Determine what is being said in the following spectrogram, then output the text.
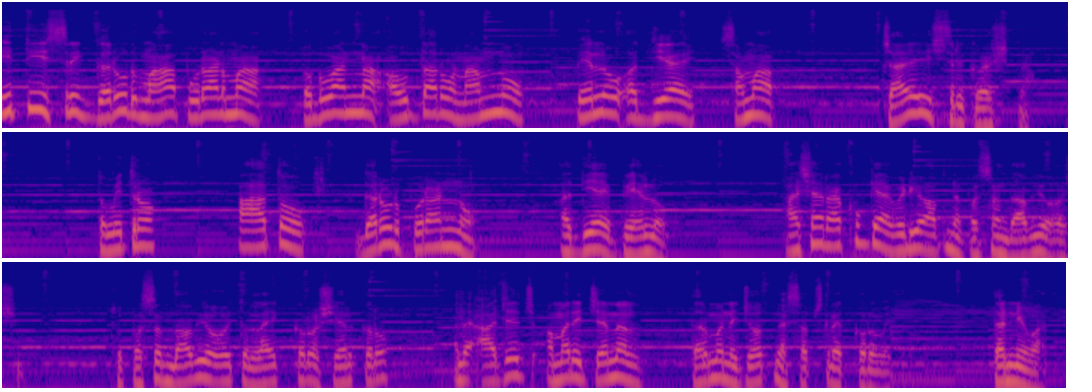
ઇતિ શ્રી ગરુડ મહાપુરાણમાં ભગવાનના અવતારો નામનો પહેલો અધ્યાય સમાપ્ત. જય શ્રી કૃષ્ણ. તો મિત્રો, આ હતો ગરુડ પુરાણનો અધ્યાય પહેલો. આશા રાખું કે આ વીડિયો આપને પસંદ આવ્યો હશે. જો પસંદ આવ્યો હોય તો લાઈક કરો શેર કરો અને આજે જ અમારી ચેનલ ધર્મની જ્યોતને સબસ્ક્રાઈબ કરો મિત્રો. ધન્યવાદ.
